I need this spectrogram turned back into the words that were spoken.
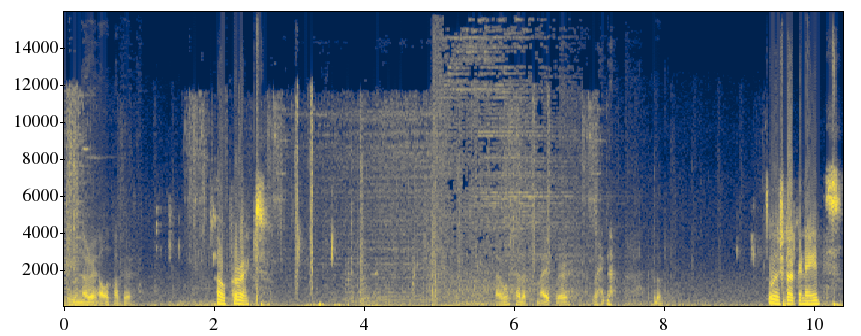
There's another helicopter. Oh, perfect. I wish I had a sniper right now. I Could have. I just got grenades.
